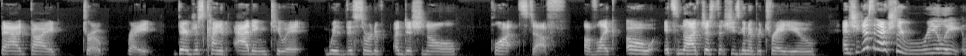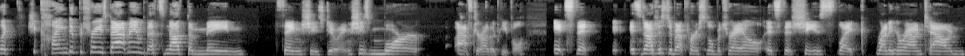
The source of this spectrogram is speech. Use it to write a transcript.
bad guy trope, right? They're just kind of adding to it with this sort of additional plot stuff of like, oh, it's not just that she's going to betray you and she doesn't actually really like she kind of betrays Batman, but that's not the main thing she's doing. She's more after other people. It's that it's not just about personal betrayal. It's that she's like running around town,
